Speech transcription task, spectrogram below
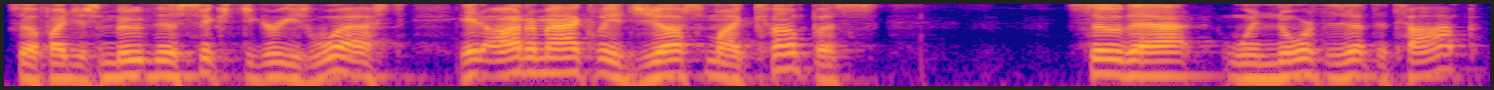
So if I just move this six degrees west, it automatically adjusts my compass so that when north is at the top,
